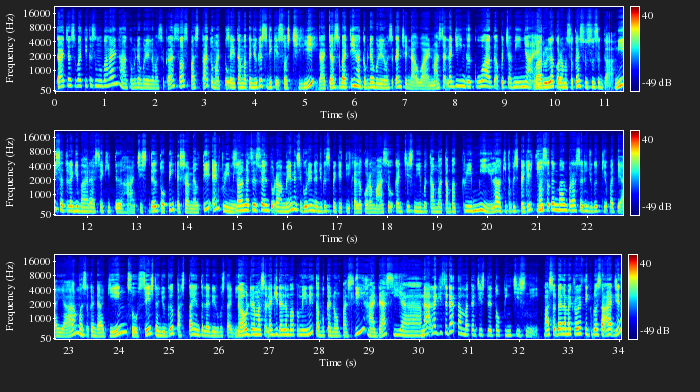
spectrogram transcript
Kacau sebati ke semua bahan. Ha, kemudian bolehlah masukkan sos pasta tomato. Saya tambahkan juga sedikit sos cili. Kacau sebati. Ha, kemudian boleh masukkan cendawan. Masak lagi hingga kuah agak pecah minyak eh. Barulah korang masukkan susu segar. Ni satu lagi bahan rahsia kita. Ha, cheese dill topping extra melty and creamy. Sangat sesuai untuk ramen, nasi goreng dan juga spaghetti. Kalau korang masukkan cheese ni bertambah-tambah creamy lah kita punya spaghetti. Masukkan bahan perasa dan juga cube pati ayam. Masukkan daging, sausage dan juga pasta yang telah direbus tadi. Gaul dan masak lagi dalam beberapa minit. Taburkan daun parsley. Ha, dah siap. Nak lagi sedap, tambahkan cheese dill topping cheese ni. Masuk dalam microwave 30 saat je.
